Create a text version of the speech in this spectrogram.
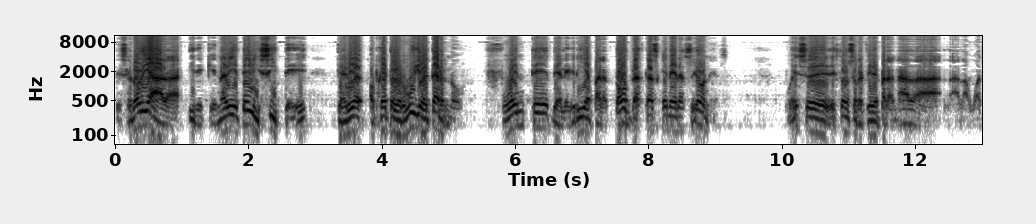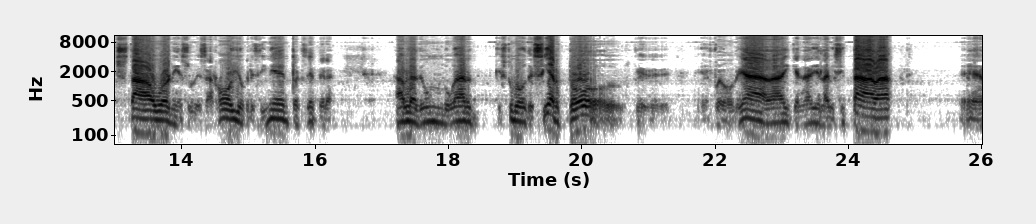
de ser odiada y de que nadie te visite, te haré objeto de orgullo eterno, fuente de alegría para todas las generaciones. Pues eh, esto no se refiere para nada a la Watchtower, ni a su desarrollo, crecimiento, etc. Habla de un lugar que estuvo desierto, que fue odiada y que nadie la visitaba, eh,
